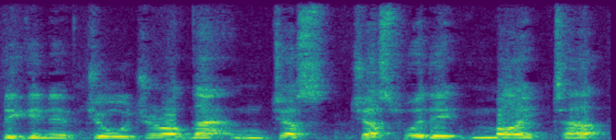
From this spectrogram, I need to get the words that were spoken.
beginning of Georgia on that and just just with it mic'd up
